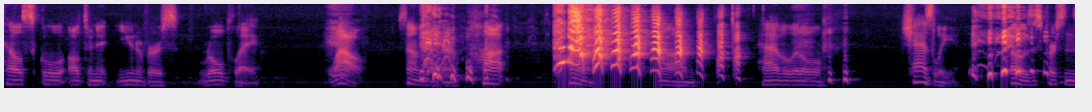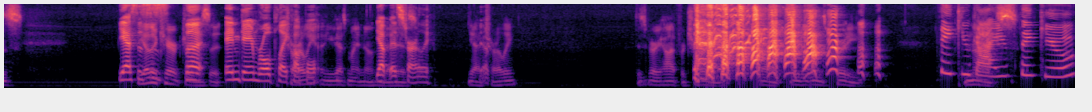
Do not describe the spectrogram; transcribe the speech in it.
Hell School Alternate Universe role play. Wow, sounds like a hot. Um, have a little Chazlie. Oh, is this person's Yes, The this other is character the is in-game roleplay Charlie? couple. You guys might know. Yep, it's is. Charlie. Yeah, Yep. Charlie. This is very hot for Charlie. Uh, pretty. Thank you Nice. guys. Thank you.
